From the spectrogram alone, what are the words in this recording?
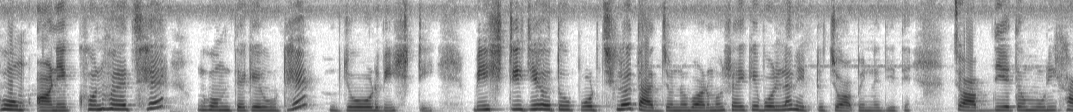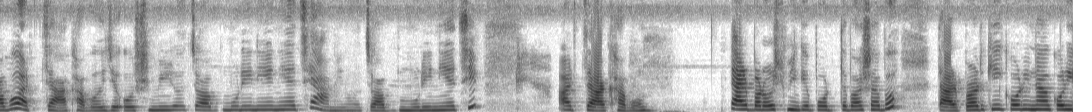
ঘুম অনেকক্ষণ হয়েছে, ঘুম থেকে উঠে জোর বৃষ্টি। বৃষ্টি যেহেতু পড়ছিল, তার জন্য বর্মশাইকে বললাম একটু চপ এনে দিতে। চপ দিয়ে তো মুড়ি খাব আর চা খাব। ওই যে অশ্মিরও চপ মুড়ি নিয়ে নিয়েছে, আমিও চপ মুড়ি নিয়েছি আর চা খাব। তারপর অশ্মিকে পড়তে বসাবো। তারপর কি করি না করি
